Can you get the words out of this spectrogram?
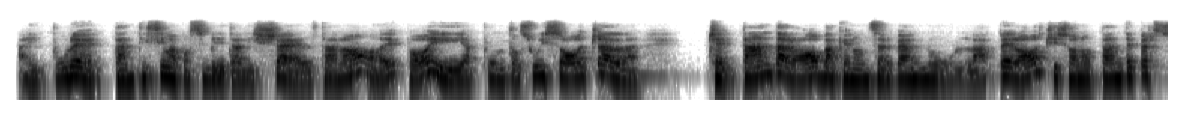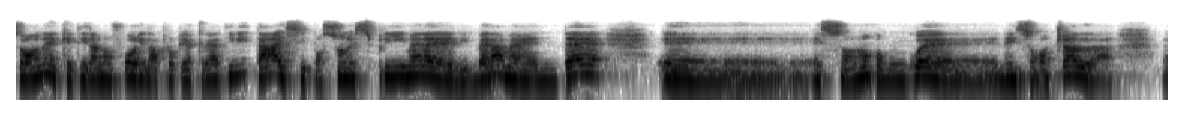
hai pure tantissima possibilità di scelta, no? E poi appunto sui social c'è tanta roba che non serve a nulla, però ci sono tante persone che tirano fuori la propria creatività e si possono esprimere liberamente e, e sono comunque nei social, eh,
